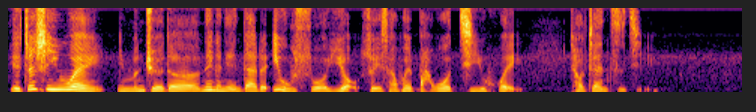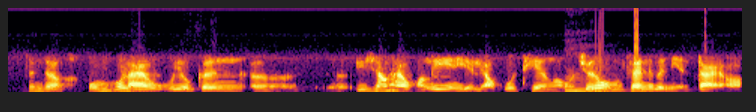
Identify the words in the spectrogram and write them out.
也正是因为你们觉得那个年代的一无所有，所以才会把握机会挑战自己。真的，我们后来我有跟呃呃余香还有黄丽燕也聊过天哦。我觉得我们在那个年代啊，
